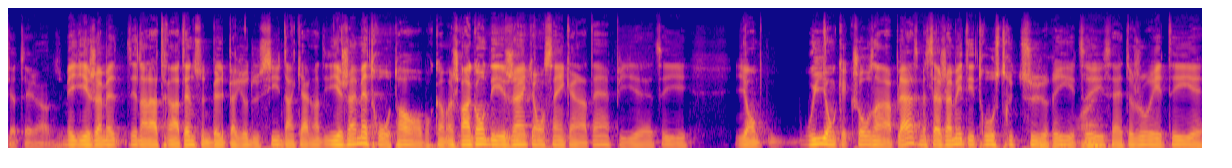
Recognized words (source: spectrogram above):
ce que t'es rendu. Mais il est jamais, tu sais, dans la trentaine, c'est une belle période aussi. Dans 40, il est jamais trop tard. Pour comment, je rencontre des gens qui ont 50 ans, puis euh, tu sais, ils- ils ont, oui, ils ont quelque chose en place, mais ça n'a jamais été trop structuré. tu sais. Ouais. Ça a toujours été. euh,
